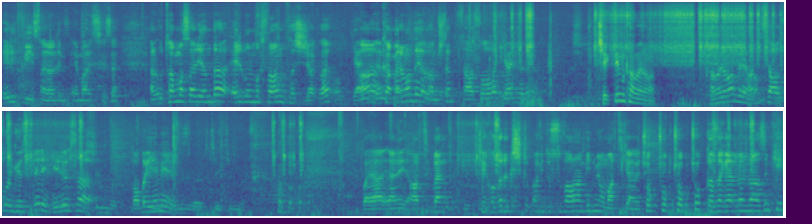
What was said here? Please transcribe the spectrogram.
elit bir insan herhalde emanetsiz gezen. Hani utanmasalar yanında el bombası falan da taşıyacaklar. gelmiyor Aa mi? kameraman da yaralanmış lan. Sağa sola bak gelmiyor değil mi? Çekti mi kameraman? Kameraman da yaralanmış. Sağa sola gözüklerek geliyorsa baba yemeyelim. Baya yani artık ben kekoları kışkırtma videosu falan bilmiyorum artık yani. Çok çok çok çok gaza gelmem lazım ki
